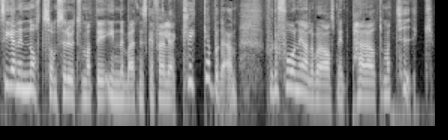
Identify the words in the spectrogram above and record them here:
ser ni något som ser ut som att det innebär att ni ska följa, klicka på den. För då får ni alla våra avsnitt per automatik.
